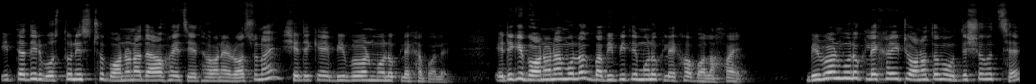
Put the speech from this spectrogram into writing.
ইত্যাদির বস্তুনিষ্ঠ বর্ণনা দেওয়া হয় যে ধরনের রচনায় সেটিকে বিবরণমূলক লেখা বলে। এটিকে বর্ণনামূলক বা বিবৃতিমূলক লেখাও বলা হয়। বিবরণমূলক লেখার একটি অন্যতম উদ্দেশ্য হচ্ছে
